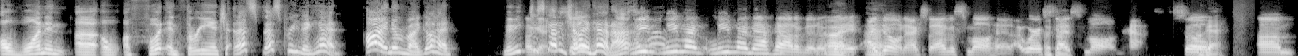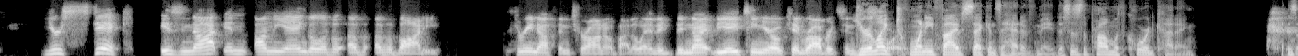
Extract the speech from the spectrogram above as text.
a one and uh, a a foot and three inch. That's that's pretty big head. All right, never mind. Go ahead. Maybe you just got a so giant head. I, leave leave my leave my math out of it. Okay, right, all I right. don't actually. I have a small head. I wear a Okay. size small in hats. So okay. um, your stick is not in on the angle of a, of, of a body. Three nothing Toronto. By the way, the the the eighteen year old kid Robertson. You're like 25 seconds ahead of me. This is the problem with cord cutting. Is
